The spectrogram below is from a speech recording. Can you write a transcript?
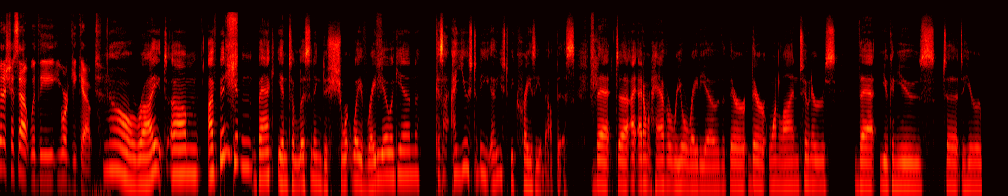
finish us out with the your geek out. All right. Um, I've been getting back into listening to shortwave radio again because I, I, used to be I used to be crazy about this. That uh, I, I, don't have a real radio. That they're they're online tuners that you can use to to hear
